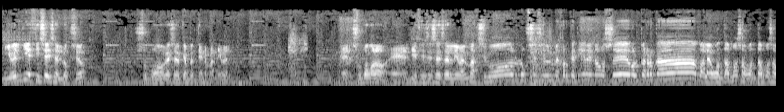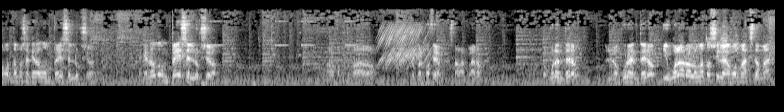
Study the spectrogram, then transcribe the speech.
Nivel 16 el Luxio. Supongo que es el que tiene más nivel. Eh, supongo no, el 16 es el nivel máximo, Luxio es el mejor que tiene, no lo sé, golpe roca... Vale, aguantamos, aguantamos, aguantamos, ha quedado un PS el Luxio, eh. Ha quedado un PS el Luxio. Vamos a tomar Super poción, estaba claro. Locura entero, locura entero. Igual ahora lo mato si le hago max damage.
